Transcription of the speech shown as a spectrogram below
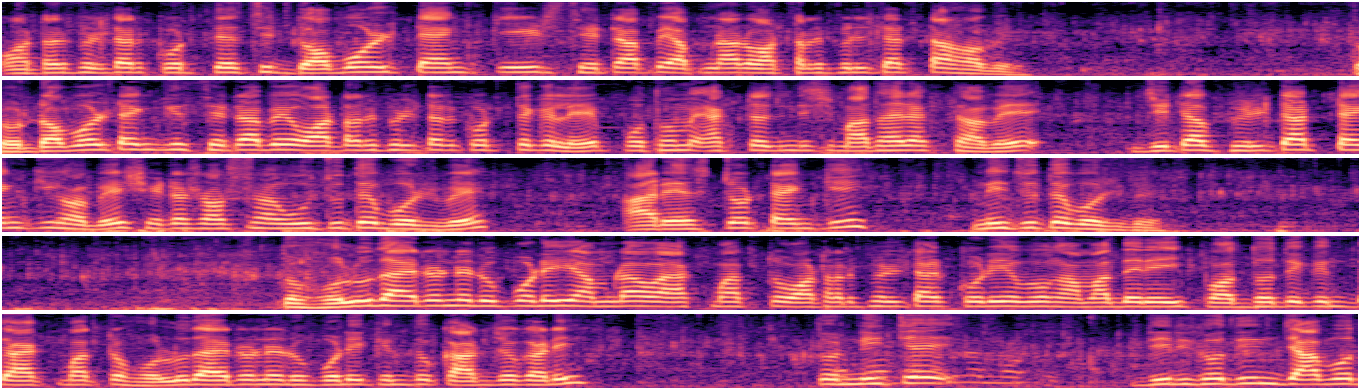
ওয়াটার ফিল্টার করতে এসেছি ডবল ট্যাঙ্কির সেট আপে আপনার ওয়াটার ফিল্টারটা হবে। তো ডবল ট্যাঙ্কির সেট ওয়াটার ফিল্টার করতে গেলে প্রথমে একটা জিনিস মাথায় রাখতে হবে, যেটা ফিল্টার ট্যাঙ্কি হবে, সেটা সবসময় উঁচুতে বসবে আর স্টোর ট্যাঙ্কি নিচুতে বসবে। তো হলুদ আয়রনের উপরেই আমরা একমাত্র ওয়াটার ফিল্টার করি এবং আমাদের এই পদ্ধতি কিন্তু একমাত্র হলুদ আয়রনের উপরেই কিন্তু কার্যকারী। তো নিচে দীর্ঘদিন যাবৎ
